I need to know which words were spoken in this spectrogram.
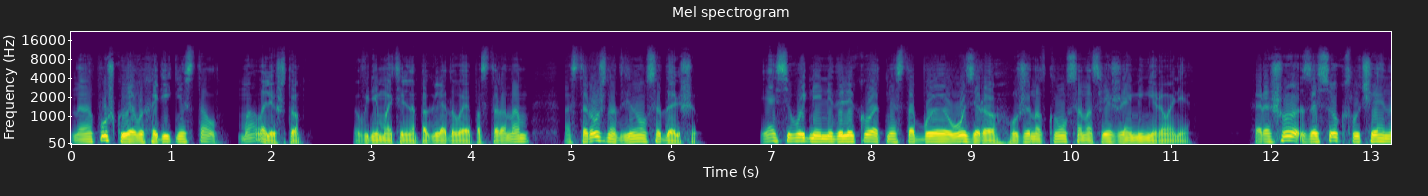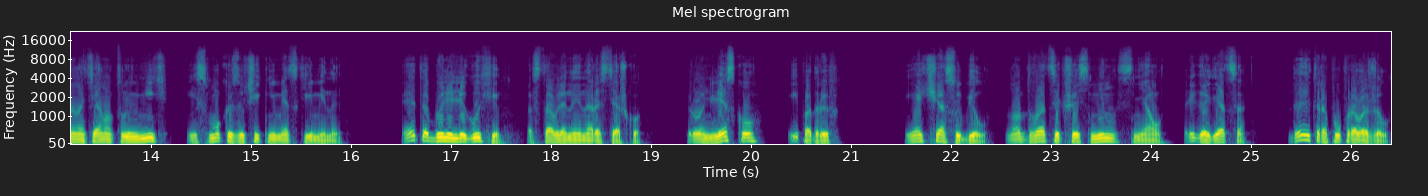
На опушку я выходить не стал, мало ли что. Внимательно поглядывая по сторонам, осторожно двинулся дальше. Я сегодня недалеко от места боя озера уже наткнулся на свежее минирование. Хорошо засек случайно натянутую нить и смог изучить немецкие мины. Это были лягухи, поставленные на растяжку. Тронь леску и подрыв. Я час убил, но 26 мин снял, пригодятся. Да и тропу проложил.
